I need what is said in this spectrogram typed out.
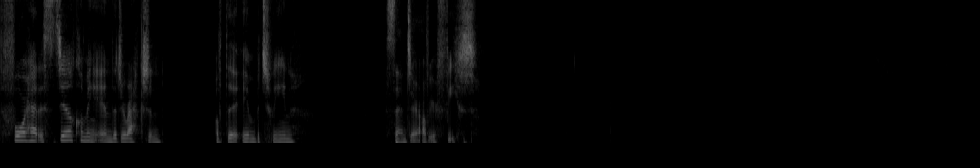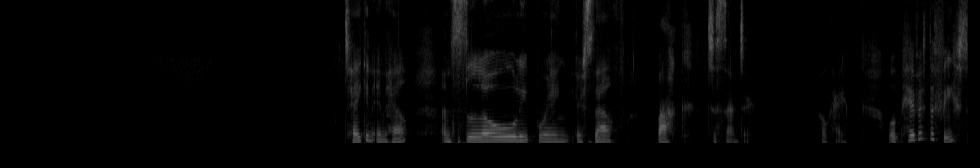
the forehead is still coming in the direction of the in between center of your feet. Take an inhale and slowly bring yourself back to center. Okay, we'll pivot the feet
